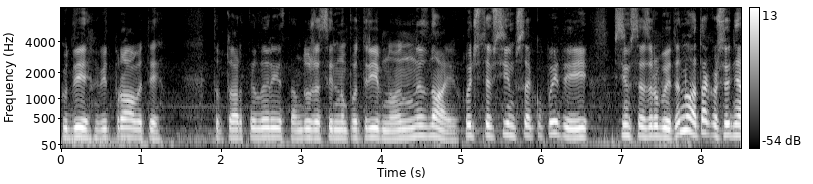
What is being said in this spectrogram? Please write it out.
куди відправити. Тобто артилеристам дуже сильно потрібно. Не знаю. Хочеться всім все купити і всім все зробити. Ну а також сьогодні,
